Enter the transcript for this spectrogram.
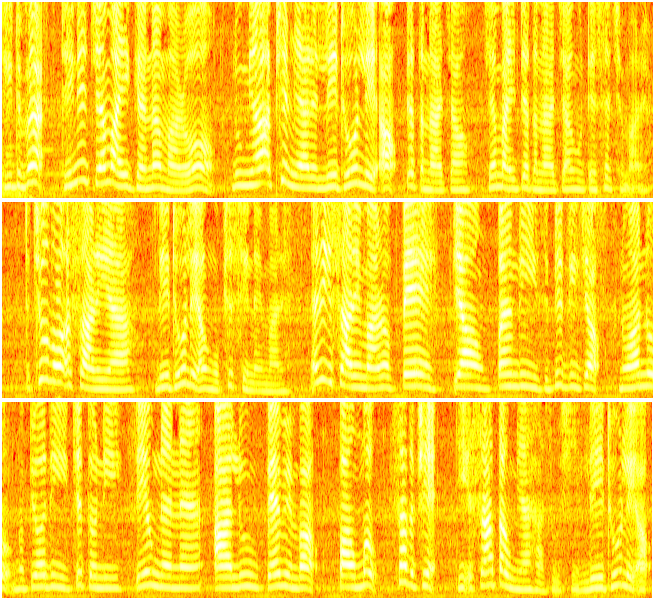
ဒီတပတ် ဒီနေ့ကျမ်းမာရေးကဏ္ဍမှာတော့လူများအဖြစ်များတဲ့လေထိုးလေအောက်ပြဿနာအကြောင်းကျမ်းမာရေးပြဿနာအကြောင်းကိုတင်ဆက်ချင်ပါတယ်တချို့သောအစာတွေဟာလေထိုးလေအောက်ကိုဖြစ်စေနိုင်ပါတယ်အဲ့ဒီအစာတွေမှာတော့ပဲပြောင်းပန်းသီးစပစ်သီးကြောက်နွားနို့ငပြောသီးကြက်သွန်သီးတရုတ်နန်းနန်းအာလူပဲပင်ပေါက်ပေါင်မုတ်စသဖြင့်ဒီအစားတောက်များဟာဆိုရှင်လေထိုးလေအောက်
